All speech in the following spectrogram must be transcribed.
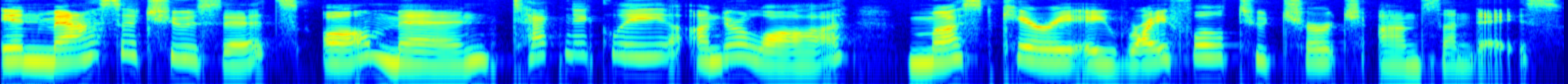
in Massachusetts, all men, technically under law, must carry a rifle to church on Sundays.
